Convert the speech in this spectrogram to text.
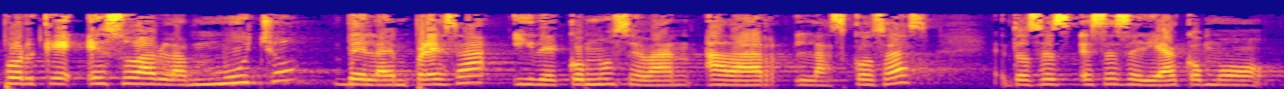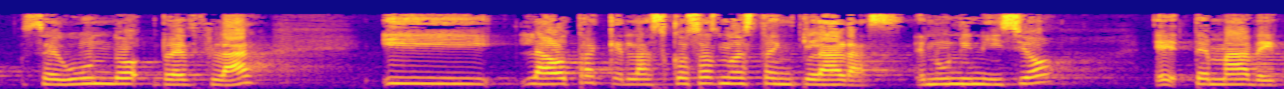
porque eso habla mucho de la empresa y de cómo se van a dar las cosas. Entonces, esa sería como segundo red flag. Y la otra, que las cosas no estén claras en un inicio, eh, tema de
